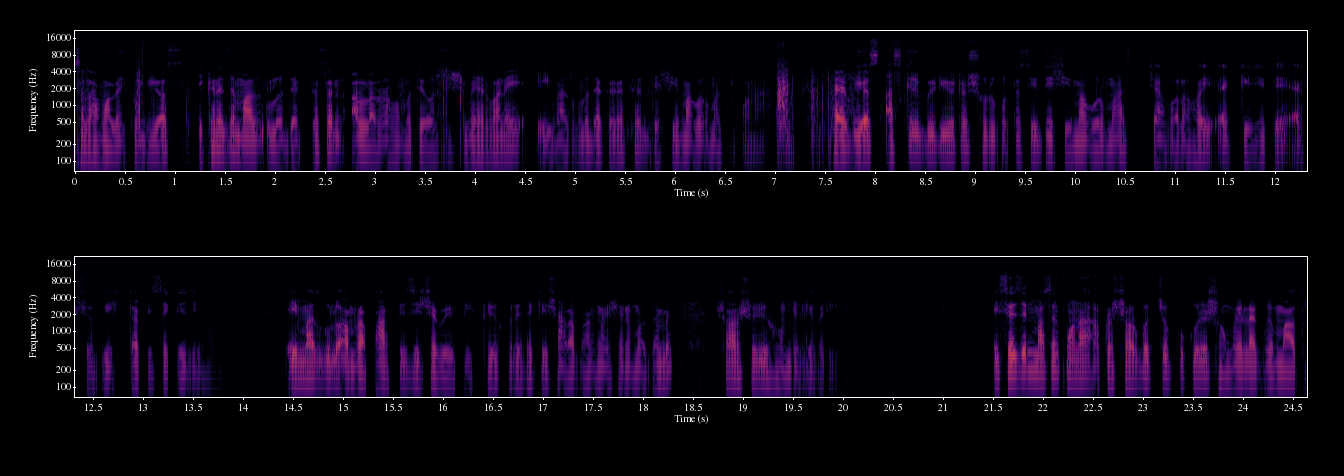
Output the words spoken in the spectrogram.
আসসালামু আলাইকুম বিয়স এখানে যে মাছগুলো দেখতেছেন, আল্লাহর রহমতে অশেষ মেহরবানি, এই মাছগুলো দেখা গেছে দেশি মাগুর মাছের পোনা। হ্যাঁ বিয়স আজকের ভিডিওটা শুরু করতেছি দেশি মাগুর মাছ, যা বলা হয় এক কেজিতে একশো বিশটা পিসে কেজি হয়। এই মাছগুলো আমরা পার পিস হিসেবে বিক্রি করে থাকি সারা বাংলাদেশের মাধ্যমে, সরাসরি হোম ডেলিভারি এই সাইজের মাছের পোনা আপনার সর্বোচ্চ পুকুরে সময় লাগবে মাত্র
